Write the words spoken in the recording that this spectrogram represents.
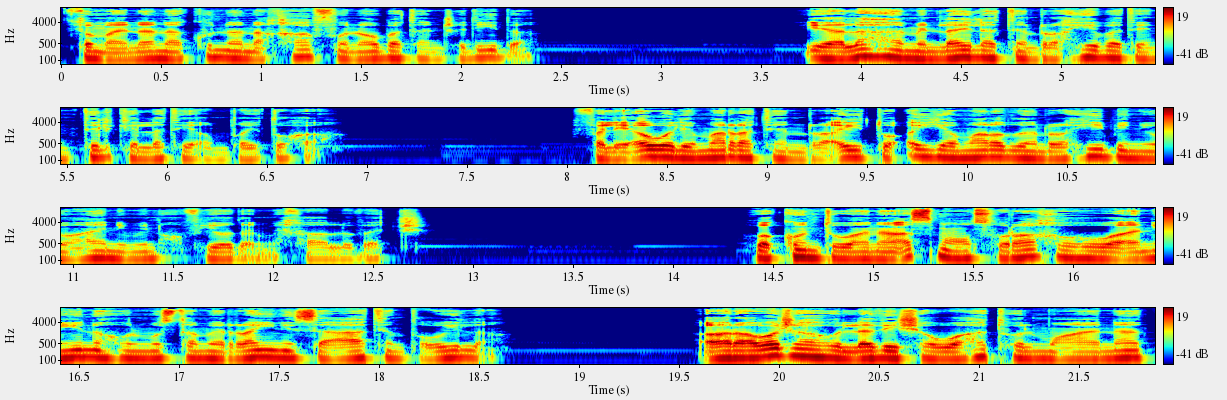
ثم إننا كنا نخاف نوبة جديدة. يا لها من ليلة رهيبة تلك التي أمضيتها. فلأول مرة رأيت أي مرض رهيب يعاني منه فيودر ميخائيلوفيتش وكنت وأنا أسمع صراخه وأنينه المستمرين ساعات طويلة. أرى وجهه الذي شوهته المعاناة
